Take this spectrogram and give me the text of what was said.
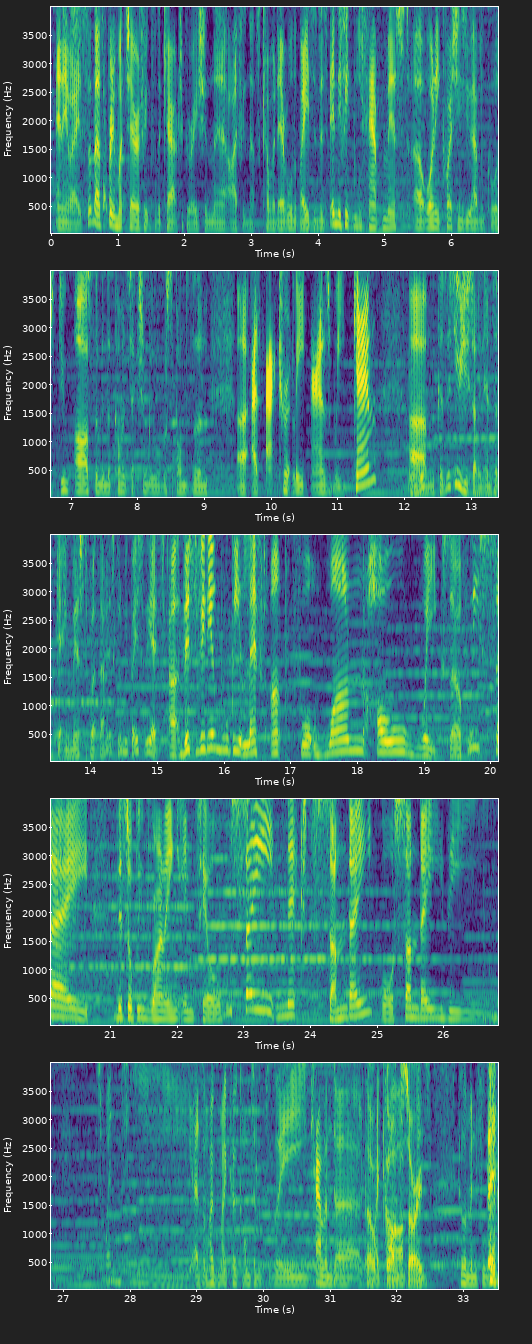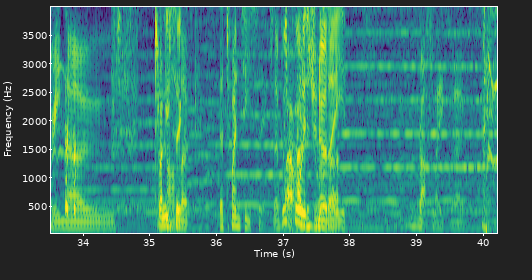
Anyway, so that's pretty much everything for the character creation there. I think that's covered all the bases. If there's anything we have missed uh, or any questions you have, of course, do ask them in the comment section. We will respond to them uh, as accurately as we can. Um, because this is usually something that ends up getting missed, but that is going to be basically it. Uh, this video will be left up for one whole week. So if we say this will be running until, we'll say next Sunday or Sunday the 20. As I'm hoping my co-commenter looks at the calendar. 'cause Oh, I go on, can't, sorry. Because I'm in full screen mode. I can't 26th. look. The 26th. So if we Wow, call it, did you know say that? roughly. So.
